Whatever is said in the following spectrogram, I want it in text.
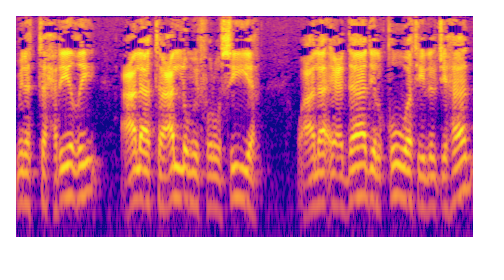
من التحريض على تعلم الفروسية وعلى إعداد القوة للجهاد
